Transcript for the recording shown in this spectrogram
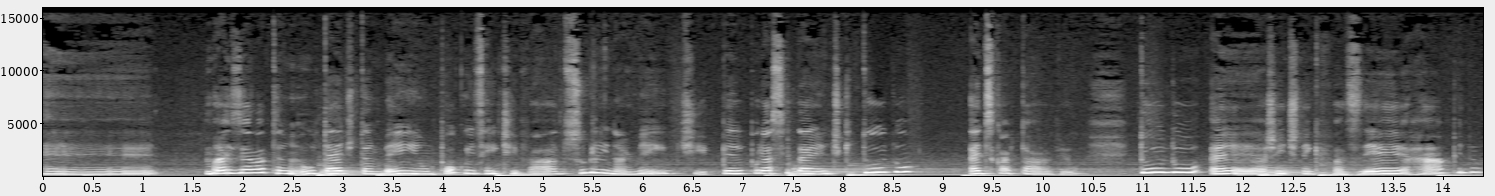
É, mas ela, o tédio também é um pouco incentivado subliminarmente por essa ideia de que tudo é descartável, tudo é, a gente tem que fazer rápido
